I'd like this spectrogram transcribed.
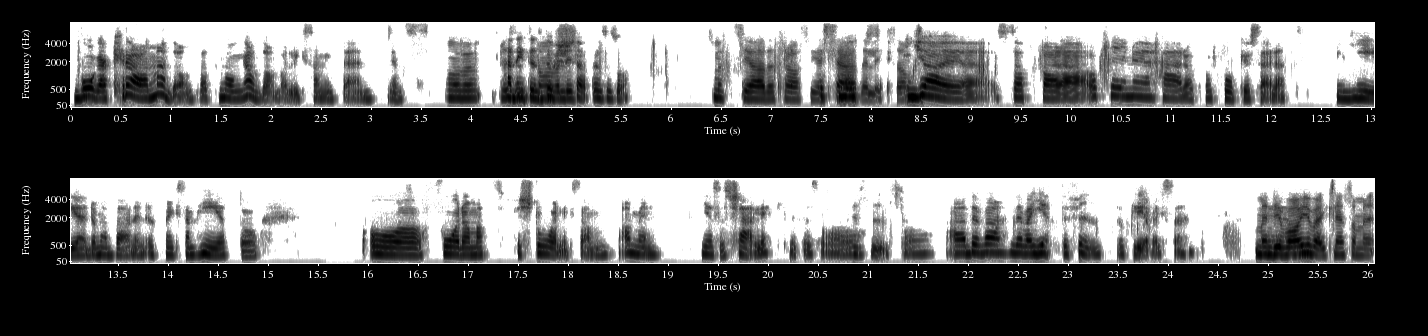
våga krama dem för att många av dem var liksom inte ens, var, hade inte ens duschat. Alltså så. smutsiga, hade trasiga Och kläder smuts- liksom. Ja, ja, ja. Så att bara, okej nu är jag här och vårt fokus är att ge de här barnen uppmärksamhet och, och få dem att förstå liksom, ja men Jesus kärlek lite så. Precis. så ja, det var, det var jättefin upplevelse. Men det var ju Mm. verkligen som en,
